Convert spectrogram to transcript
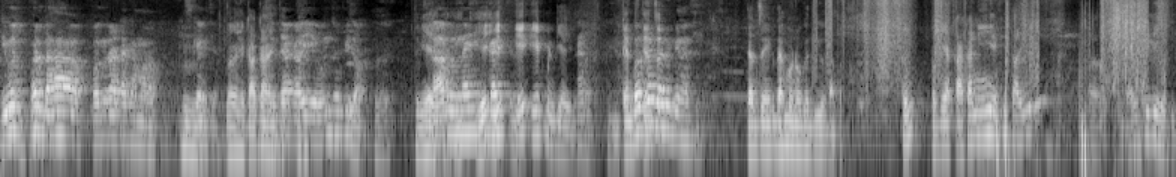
दिवसभर दहा पंधरा टाक्या मारा पिचकारीच्या हे काका आहेत. संध्याकाळी येऊन झोपी जाऊ. तुम्ही या दारू इथे. नाही, ये- काहीच ये- ये- एक मिनिट या इथे. त्यां- बघा त्यांचं एकदा मनोगत घेऊत आपण. तुम बघ या काकानी एक ताळी अं, दारू पिली होती.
